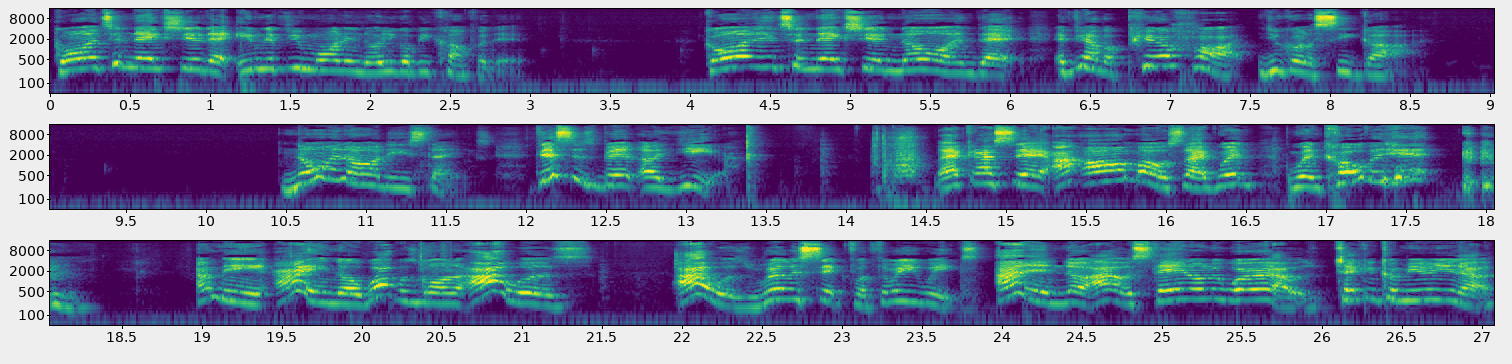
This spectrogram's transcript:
Go into next year that even if you're mourning, know you're going to be comforted. Going into next year knowing that if you have a pure heart, you're going to see God. Knowing all these things. This has been a year. Like I said, I almost like when when COVID hit, I mean, I didn't know what was going on. I was I was really sick for three weeks. I didn't know. I was staying on the word. I was taking communion. I,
